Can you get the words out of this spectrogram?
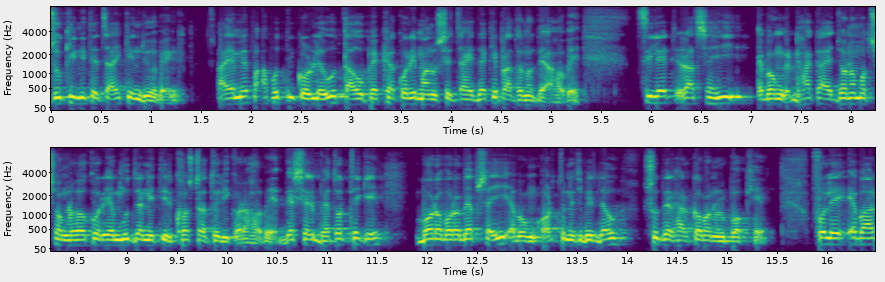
ঝুঁকি নিতে চায় কেন্দ্রীয় ব্যাংক। আইএমএফ আপত্তি করলেও তা উপেক্ষা করে মানুষের চাহিদাকে প্রাধান্য দেওয়া হবে। সিলেট, রাজশাহী এবং ঢাকায় জনমত সংগ্রহ করে মুদ্রানীতির খসড়া তৈরি করা হবে। দেশের ভেতর থেকে বড় বড় ব্যবসায়ী এবং অর্থনীতিবিদরাও সুদের হার কমানোর পক্ষে। ফলে এবার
